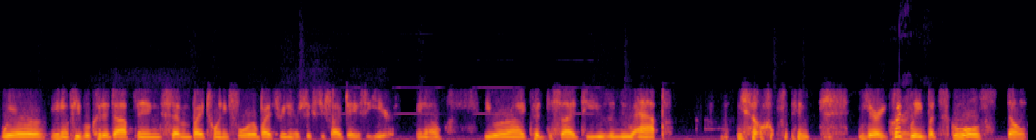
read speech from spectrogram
where you know people could adopt things seven by 24 by 365 days a year you know you or i could decide to use a new app you know very quickly right. but schools don't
